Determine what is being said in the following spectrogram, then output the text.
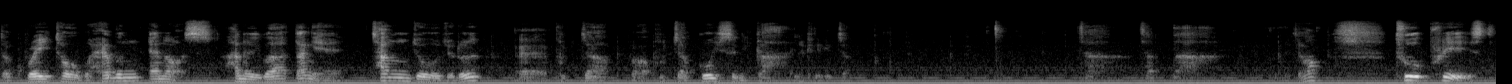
the creator of heaven and earth 하늘과 땅의 창조주를 에, 붙잡, 어, 붙잡고 있으니까 이렇게 되겠죠. 자, 잡다. 그죠? To priest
